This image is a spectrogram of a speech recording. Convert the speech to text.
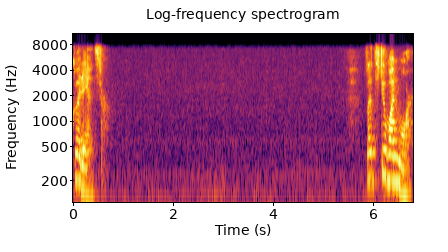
good answer. Let's do one more.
